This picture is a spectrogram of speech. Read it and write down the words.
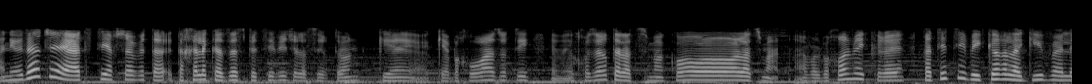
אני יודעת שהאצתי עכשיו את, את החלק הזה ספציפית של הסרטון, כי, כי הבחורה הזאת חוזרת על עצמה כל הזמן. אבל בכל מקרה, רציתי בעיקר להגיב על,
